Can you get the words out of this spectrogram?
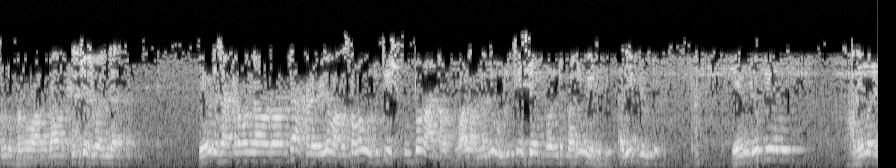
చూడు భగవానుడా పూజ చేసి బయలుదేరతాను దేవుడు సక్రమంగా అవడం అంటే అక్కడ వెళ్ళి వరసలో ఉరి తీసుకుంటూ రావటం. వాళ్ళందరినీ ఉరి తీసేటువంటి పని వీడిది. అది డ్యూటీ ఏం డ్యూటీ అది? కానీ మరి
